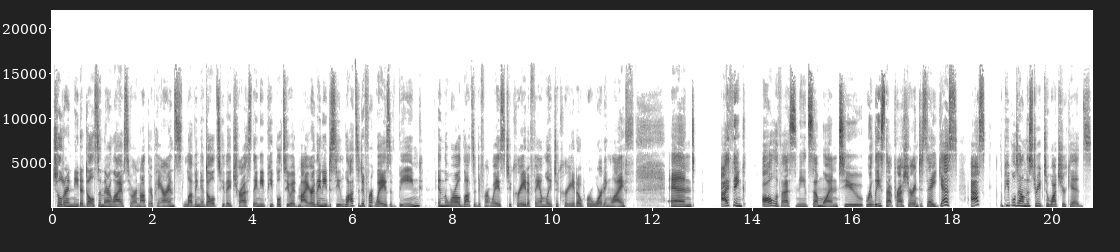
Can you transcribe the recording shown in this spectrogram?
Children need adults in their lives who are not their parents, loving adults who they trust. They need people to admire. They need to see lots of different ways of being in the world, lots of different ways to create a family, to create a rewarding life. And I think all of us need someone to release that pressure and to say, yes, ask the people down the street to watch your kids.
